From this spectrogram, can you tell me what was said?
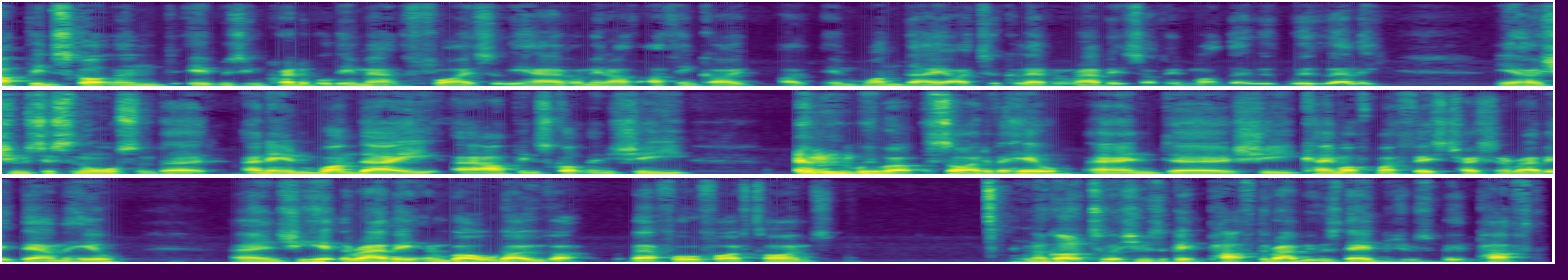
up in Scotland, it was incredible the amount of flights that we have. I mean, I, I think I, I, in one day I took eleven rabbits. I think one day with with Ellie, you know, she was just an awesome bird. And then one day uh, up in Scotland, she we were up the side of a hill, and uh, she came off my fist chasing a rabbit down the hill, and she hit the rabbit and rolled over about four or five times. When I got to her, she was a bit puffed. The rabbit was dead, but she was a bit puffed.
